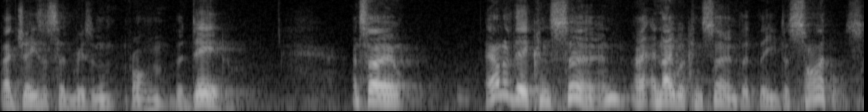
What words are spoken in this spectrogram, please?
that Jesus had risen from the dead. And so, out of their concern, uh, and they were concerned that the disciples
